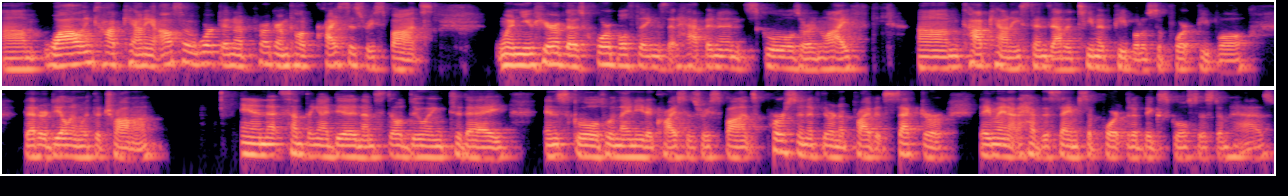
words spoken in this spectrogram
Um, while in Cobb County, I also worked in a program called Crisis Response. When you hear of those horrible things that happen in schools or in life, um, Cobb County sends out a team of people to support people that are dealing with the trauma. And that's something I did and I'm still doing today in schools when they need a crisis response person. If they're in a private sector, they may not have the same support that a big school system has.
